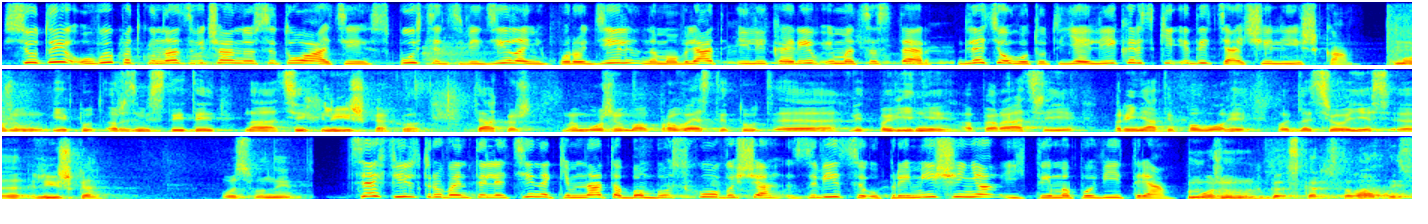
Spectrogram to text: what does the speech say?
Сюди у випадку надзвичайної ситуації спустять з відділень породіль, немовлят і лікарів і медсестер. Для цього тут є лікарські і дитячі ліжка. Можемо їх тут розмістити на цих ліжках. Також ми можемо провести тут е, відповідні операції, прийняти пологи. От для цього є е, ліжка. Ось вони. Це фільтровентиляційна кімната бомбосховища. Звідси у приміщення йтиме повітря. Ми можемо скористуватись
